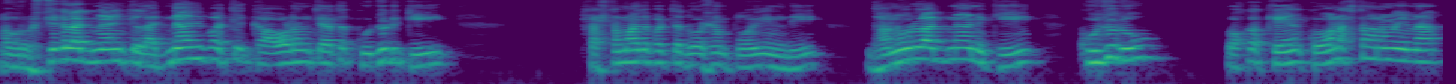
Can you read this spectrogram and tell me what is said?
వృశ్చిక లగ్నానికి లగ్నాధిపత్యం కావడం చేత కుజుడికి షష్టమాధిపత్య దోషం పోయింది. ధనుర్లగ్నానికి కుజుడు ఒక కే కోణస్థానమైన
